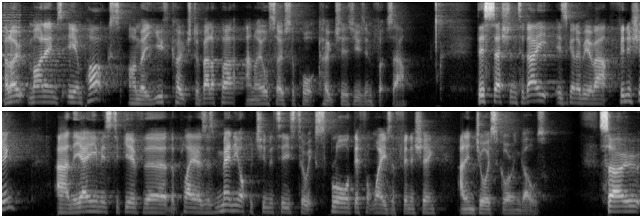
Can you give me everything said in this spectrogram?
Hello, my name's Ian Parkes. I'm a youth coach developer and I also support coaches using futsal. This session today is going to be about finishing and the aim is to give the, the players as many opportunities to explore different ways of finishing and enjoy scoring goals. So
